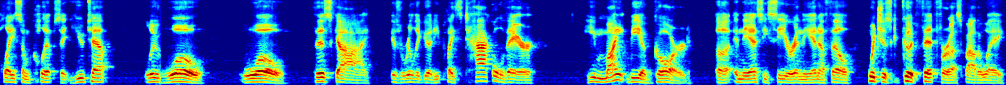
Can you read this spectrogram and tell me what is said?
play some clips at UTEP, Luke, whoa, whoa, this guy is really good. He plays tackle there. He might be a guard uh, in the SEC or in the NFL, which is a good fit for us, by the way.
